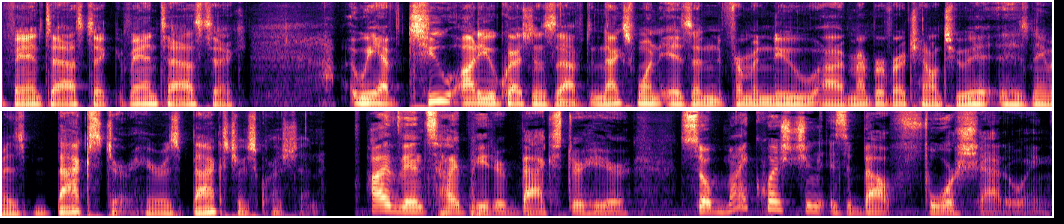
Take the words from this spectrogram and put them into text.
Fantastic, fantastic. We have two audio questions left. The next one is an, from a new uh, member of our channel too. His name is Baxter. Here is Baxter's question. Hi, Vince. Hi, Peter. Baxter here. So, my question is about foreshadowing.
